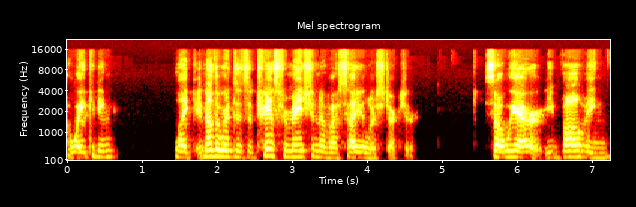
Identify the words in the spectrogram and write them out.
awakening. Like, in other words, it's a transformation of our cellular structure. So we are evolving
